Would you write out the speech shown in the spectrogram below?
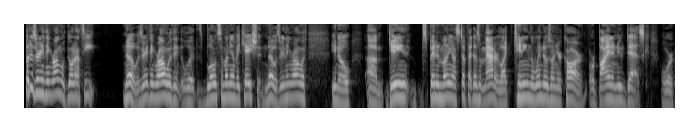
But is there anything wrong with going out to eat? No. Is there anything wrong with it, with blowing some money on vacation? No. Is there anything wrong with, you know, um, getting spending money on stuff that doesn't matter, like tinting the windows on your car, or buying a new desk, or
